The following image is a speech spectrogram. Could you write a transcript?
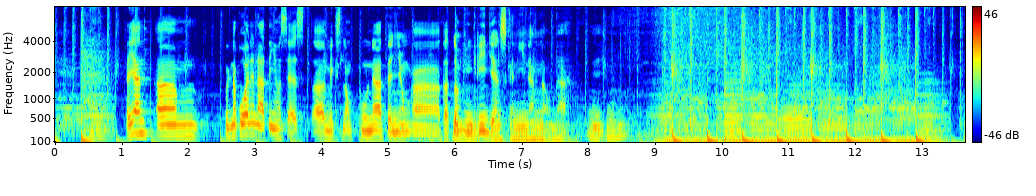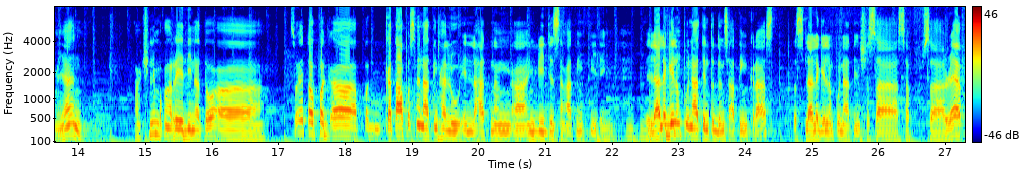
Ayan, um, pag nakuha na natin yung zest, ah, mix lang po natin yung ah, tatlong ingredients kaninang nauna. Okay. Ayan. Actually, mukhang ready na to. Ah, so ito, pag, ah, pagkatapos na nating haluin lahat ng ah, ingredients ng ating filling, ilalagay lang po natin to dun sa ating crust. Tapos lalagay lang po natin siya sa, sa, sa ref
